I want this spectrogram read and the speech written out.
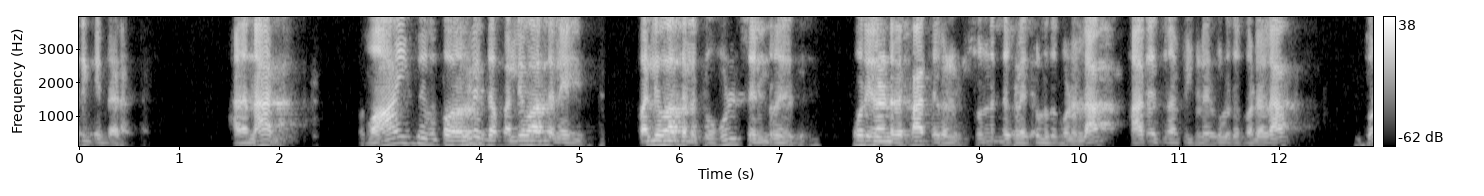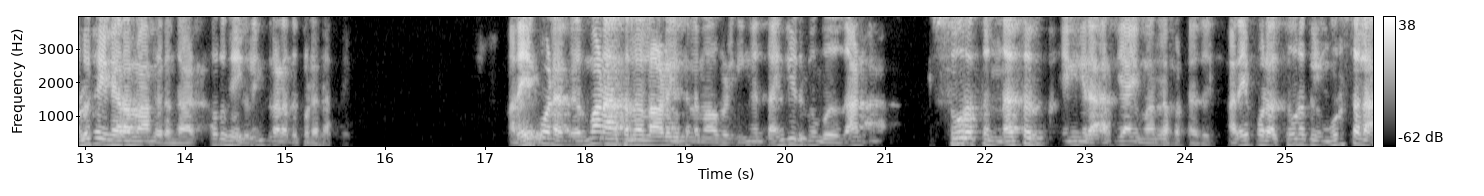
இருக்கின்றன. அதனால் வாய்ப்பு இருப்பவர்கள் இந்த பள்ளிவாசலில் பள்ளிவாசலுக்கு உள் சென்று ஒரு இரண்டு ரகாத்துகள் சுண்ணத்துகளை தொழுது கொள்ளலாம் ஆதத் நபிகளை தொழுது கொள்ளலாம். தொழுகை நேரமாக இருந்தால் தொழுகைகளில் கலந்து கொள்ளலாம். அதே போல பெருமானா சல்லா அலிஸ்லாம் அவர்கள் இங்கு தங்கி இருக்கும் போதுதான் சூரத்து நசர் என்கிற அத்தியாயம் அருளப்பட்டது அதே போல சூரத்தில் முர்சலா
